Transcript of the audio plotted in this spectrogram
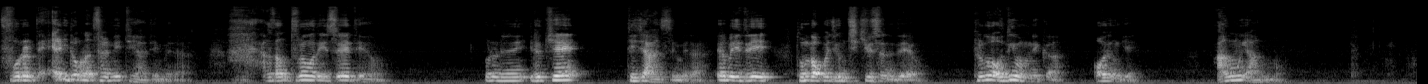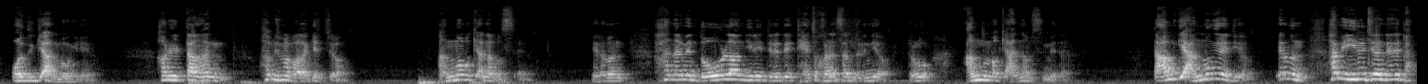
구원을 매일 이루어가는 삶이 되어야 됩니다. 항상 것이 있어야 돼요. 우리는 이렇게 되지 않습니다. 여러분 이들이 돈 받고 지금 지키고 있었는데요. 결국 게 뭡니까? 얻은 게 악몽이 악몽. 얻은 게 악몽이에요. 하루 일당 한 30만 받았겠죠. 악몽밖에 안 남았어요. 여러분 하나님의 놀라운 일들에 대적하는 사람들은요. 결국 악몽밖에 안 남습니다. 남은 게 악몽이라 돼요. 여러분, 하면 일을 지났는데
